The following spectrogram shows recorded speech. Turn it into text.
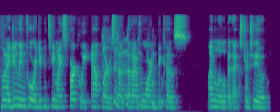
when I do lean forward, you can see my sparkly antlers that, that I've worn because I'm a little bit extra too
